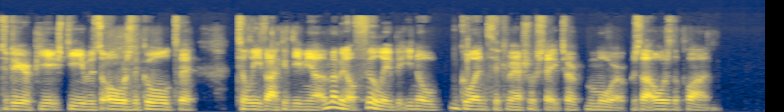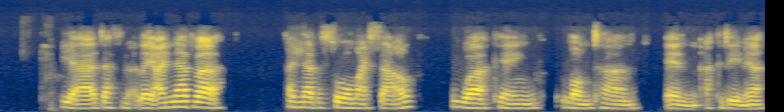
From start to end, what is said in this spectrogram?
to do your PhD, was always the goal to to leave academia, and maybe not fully, but you know, go into the commercial sector more? Was that always the plan? Yeah, definitely. I never, I never saw myself working long term in academia.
